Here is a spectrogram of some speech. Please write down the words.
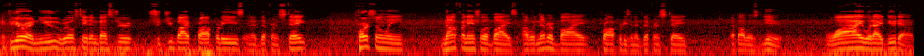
If you're a new real estate investor, should you buy properties in a different state? Personally, not financial advice, I would never buy properties in a different state if I was new. Why would I do that?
